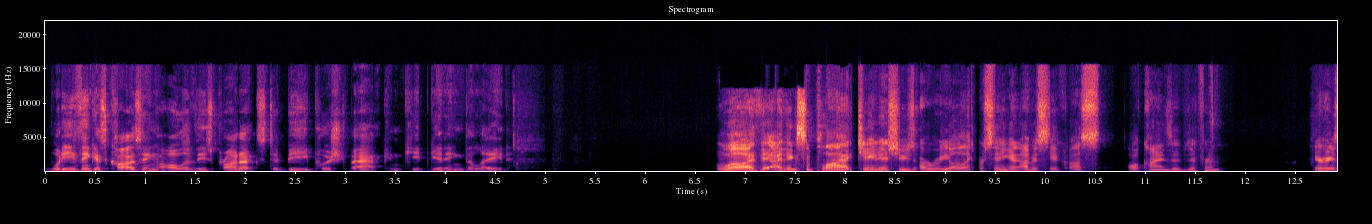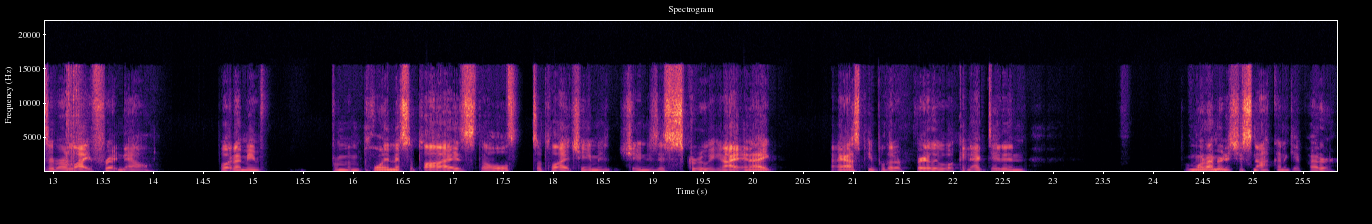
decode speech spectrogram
What do you think is causing all of these products to be pushed back and keep getting delayed? Well, I think I think supply chain issues are real. Like we're seeing it obviously across all kinds of different areas of our life right now. But I mean, from employment supplies, the whole supply chain chain is just screwy. And I and I I ask people that are fairly well connected, and from what I'm hearing, it's just not going to get better.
